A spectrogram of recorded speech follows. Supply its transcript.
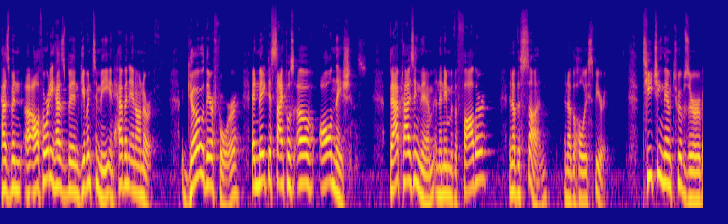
has been, uh, all authority has been given to me in heaven and on earth. Go, therefore, and make disciples of all nations, baptizing them in the name of the Father, and of the Son, and of the Holy Spirit, teaching them to observe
